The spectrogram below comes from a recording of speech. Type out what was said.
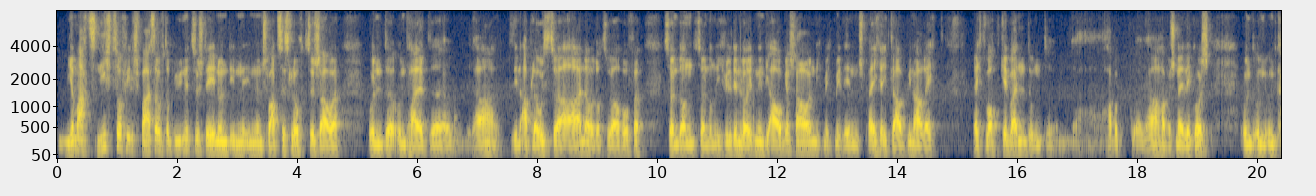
mir macht es nicht so viel Spaß, auf der Bühne zu stehen und in, in ein schwarzes Loch zu schauen und, äh, und halt äh, ja, den Applaus zu erahnen oder zu erhoffen sondern, sondern ich will den Leuten in die Augen schauen, ich möchte mit denen sprechen. Ich glaube, ich bin auch recht, recht wortgewandt und äh, habe, ja, habe schnelle Gosch und, und, und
